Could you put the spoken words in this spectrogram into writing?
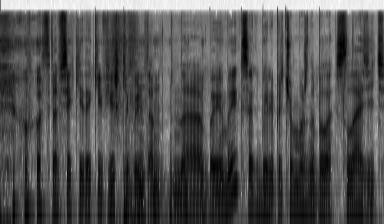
вот, там всякие такие фишки были, там на BMX были, причем можно было слазить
